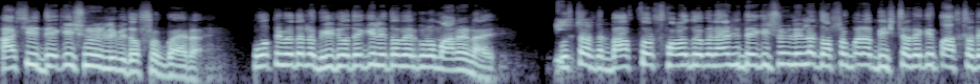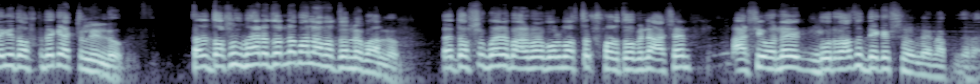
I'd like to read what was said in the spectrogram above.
আসি দেখে শুনে নিবি দর্শক ভাইরা। প্রতিবেদনে ভিডিও দেখে নিতে হবে এর কোনো মানে নাই। বুঝতে পারছেন? বাস্তব সরজমিনে আসি দেখে শুনে নিলে দর্শক ভাইরা বিশটা দেখে পাঁচটা দেখে দশটা দেখে একটা নিল। তাহলে দর্শক ভাইয়ের জন্য ভালো আমার জন্য ভালো। তাই দর্শক ভাই বারবার বলব বাস্তব সরজমিনে আসেন। আসি অনেক গরু আছে দেখে শুনলেন আপনারা।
